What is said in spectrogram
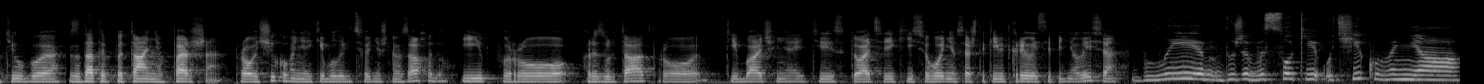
Хотів би задати питання перше про очікування, які були від сьогоднішнього заходу, і про результат, про ті бачення і ті ситуації, які сьогодні все ж таки відкрилися, піднялися. Були дуже високі очікування.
